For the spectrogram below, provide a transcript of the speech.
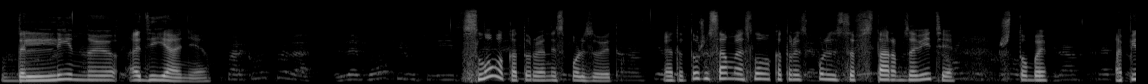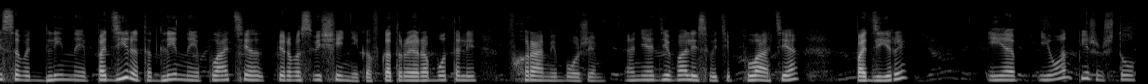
в длинное одеяние. Слово, которое он использует, это то же самое слово, которое используется в Старом Завете, чтобы описывать длинные... Падир — это длинные платья первосвященников, которые работали в храме Божьем. Они одевались в эти платья, падиры, и Иоанн пишет, что,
